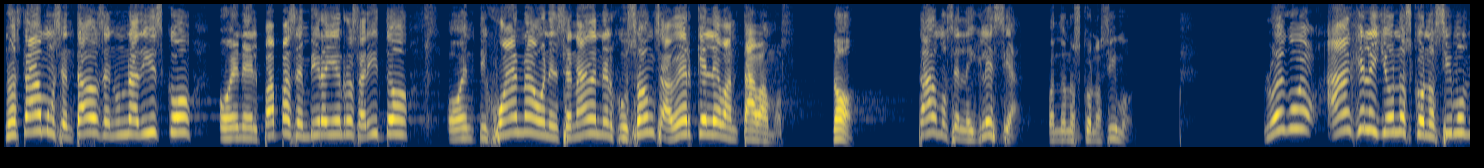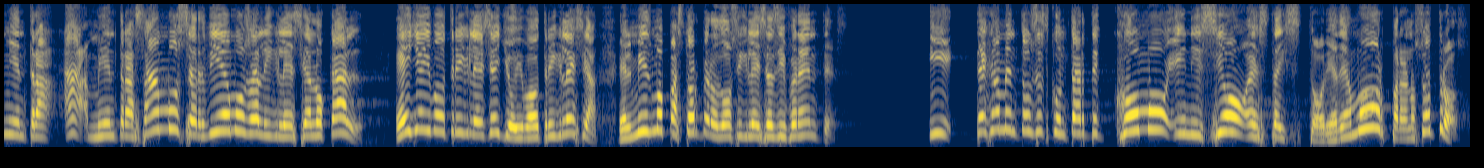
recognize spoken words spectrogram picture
No estábamos sentados en una disco o en el Papa Envira ahí en Rosarito o en Tijuana o en Ensenada en el Jusón a ver qué levantábamos. No, estábamos en la iglesia cuando nos conocimos. Luego Ángel y yo nos conocimos mientras, ah, mientras ambos servíamos a la iglesia local. Ella iba a otra iglesia, yo iba a otra iglesia. El mismo pastor, pero dos iglesias diferentes. Y déjame entonces contarte cómo inició esta historia de amor para nosotros.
